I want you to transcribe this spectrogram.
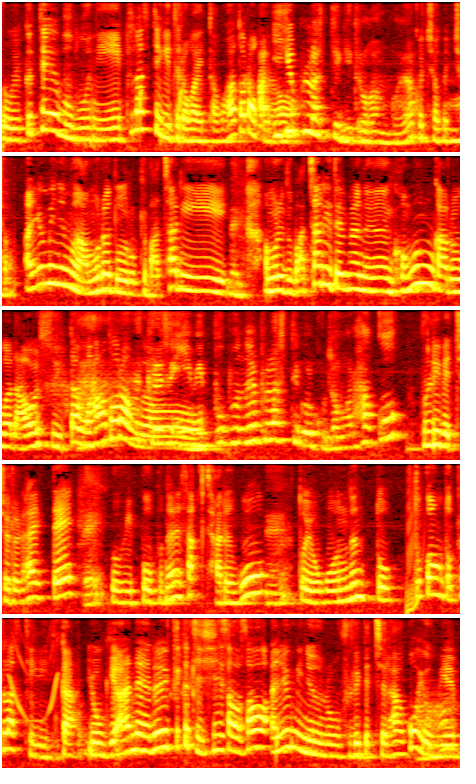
여기 끝에 부분이 플라스틱이 들어가 있다고 하더라고요. 아, 이게 플라스틱이 들어간 거예요? 그쵸, 그쵸. 알루미늄은 아무래도 이렇게 마찰이, 네. 아무래도 마찰이 되면은 검은 가루가 나올 수 있다고 하더라고요. 아, 그래서 이 윗부분을 플라스틱으로 고정을 하고 분리 배출을 할 때, 네. 요 윗부분을 싹 자르고, 네. 또 요거는 또 뚜껑도 플라스틱이니까, 여기 안에를 깨끗이 씻어서 알루미늄으로 분리 배출하고, 요 아. 위에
